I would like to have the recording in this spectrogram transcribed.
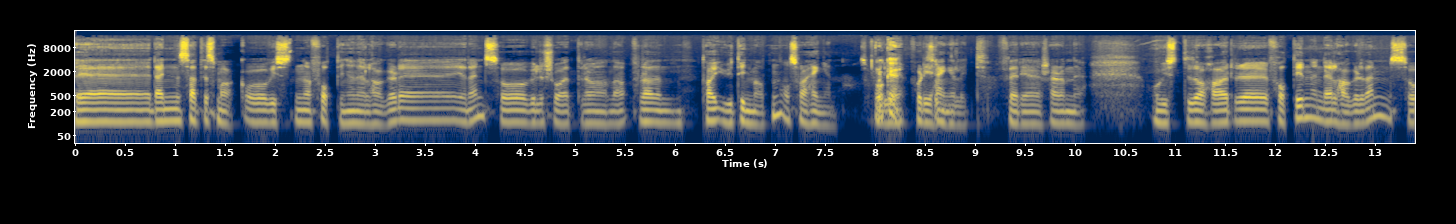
det, den setter smak, og hvis den har fått inn en del hagl eh, i den, så vil du se etter å da, For da tar jeg ut innmaten, og så henger den. Så får, de, Ok, får de så- henge litt før jeg skjærer dem ned. Og hvis du da har eh, fått inn en del hagl i den, så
